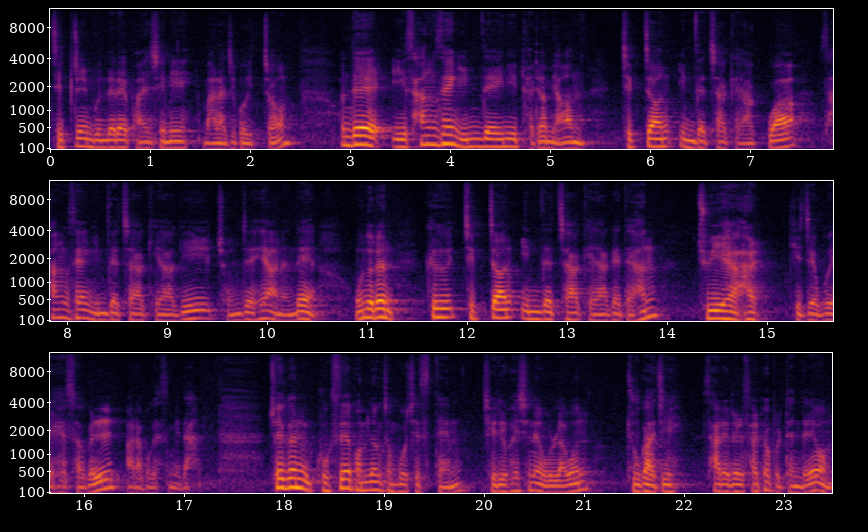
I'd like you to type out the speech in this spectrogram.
집주인분들의 관심이 많아지고 있죠. 그런데 이 상생 임대인이 되려면 직전 임대차 계약과 상생 임대차 계약이 존재해야 하는데 오늘은 그 직전 임대차 계약에 대한 주의해야 할 기재부의 해석을 알아보겠습니다. 최근 국세법령정보 시스템 질의회신에 올라온 두 가지 사례를 살펴볼 텐데요.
